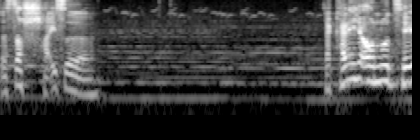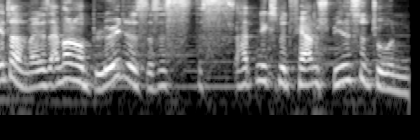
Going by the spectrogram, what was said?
Das ist doch scheiße. Da kann ich auch nur zetern, weil das einfach nur blöd ist. Das ist, das hat nichts mit fairem Spiel zu tun.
